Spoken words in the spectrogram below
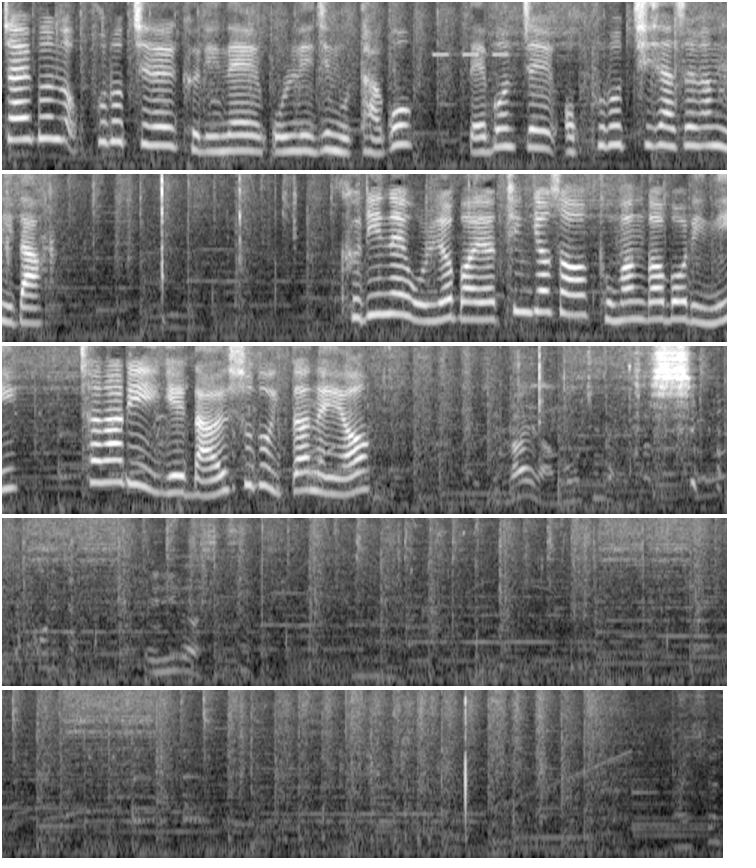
짧은 어프로치를 그린에 올리지 못하고 네 번째 어프로치 샷을 합니다. 그린에 올려봐야 튕겨서 도망가 버리니 차라리 이게 나을 수도 있다네요. 라인 안 보고 친다. 의미가 없어. 나이스.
